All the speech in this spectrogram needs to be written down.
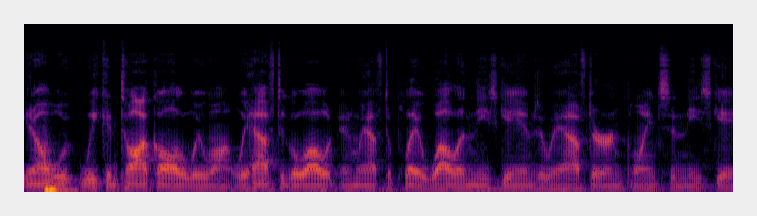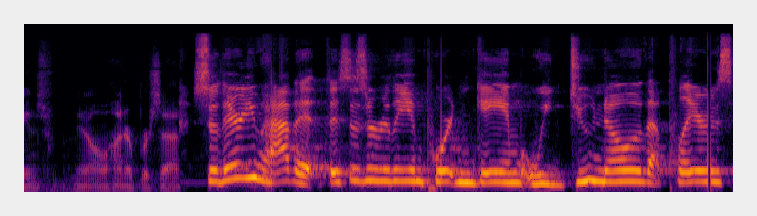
you know, we can talk all that we want. We have to go out and we have to play well in these games and we have to earn points in these games, you know, 100%. So there you have it. This is a really important game. We do know that players,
